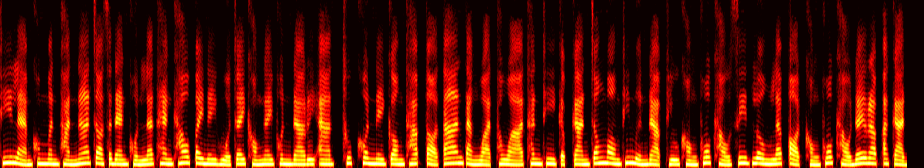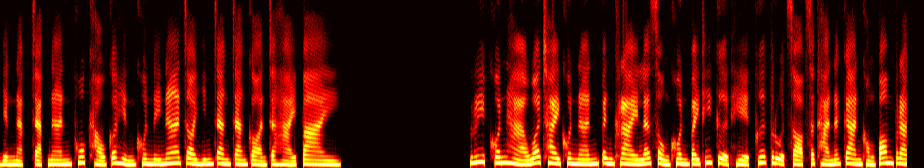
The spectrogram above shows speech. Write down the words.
ที่แหลมคมมันผ่านหน้าจอแสดงผลและแทงเข้าไปในหัวใจของนายพลดาริอา ทุกคนในกองทัพต่อต้านต่างหวาดผวาทันทีกับการจ้องมองที่เหมือนดาบผิวของพวกเขาซีดลงและปอดของพวกเขาได้รับอากาศอย่างหนักจากนั้น พวกเขาก็เห็นคนในหน้าจอยิ้มจางๆก่อนจะหายไป รีบค้นหาว่าชายคนนั้นเป็นใครและส่งคนไปที่เกิดเหตุเพื่อตรวจสอบสถานการณ์ของป้อมปรา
